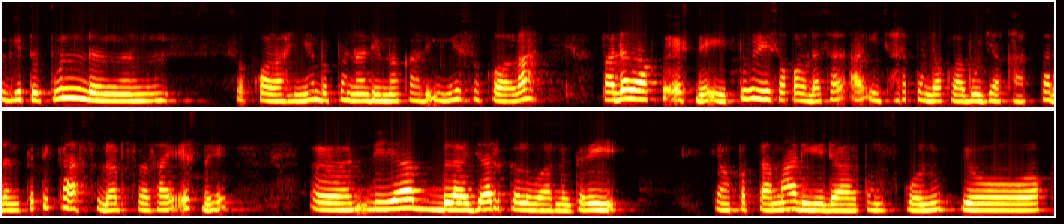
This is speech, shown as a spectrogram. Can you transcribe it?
Begitupun dengan sekolahnya Bapak Nadiem Makarim ini sekolah pada waktu SD itu di Sekolah Dasar Al-Ijhar Pondok Labu Jakarta dan ketika sudah selesai SD eh, dia belajar ke luar negeri yang pertama di Dalton School New York,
